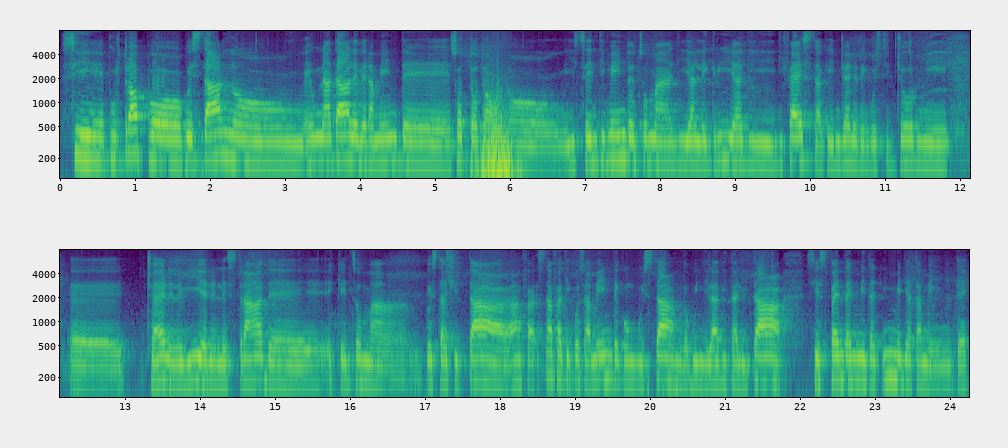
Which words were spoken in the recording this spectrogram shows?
Sì, purtroppo quest'anno è un Natale veramente sottotono, il sentimento insomma, di allegria, di, di, festa che in genere in questi giorni eh, c'è nelle vie, nelle strade e che insomma questa città sta faticosamente conquistando, quindi la vitalità si è spenta immediatamente.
